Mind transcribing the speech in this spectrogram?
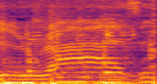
The rise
